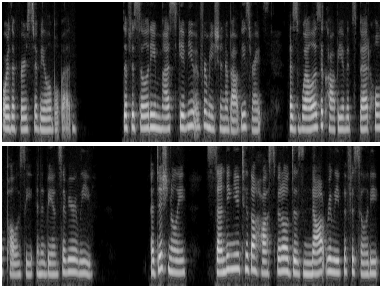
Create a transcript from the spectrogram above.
or the first available bed. The facility must give you information about these rights as well as a copy of its bed hold policy in advance of your leave. Additionally, sending you to the hospital does not relieve the facility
